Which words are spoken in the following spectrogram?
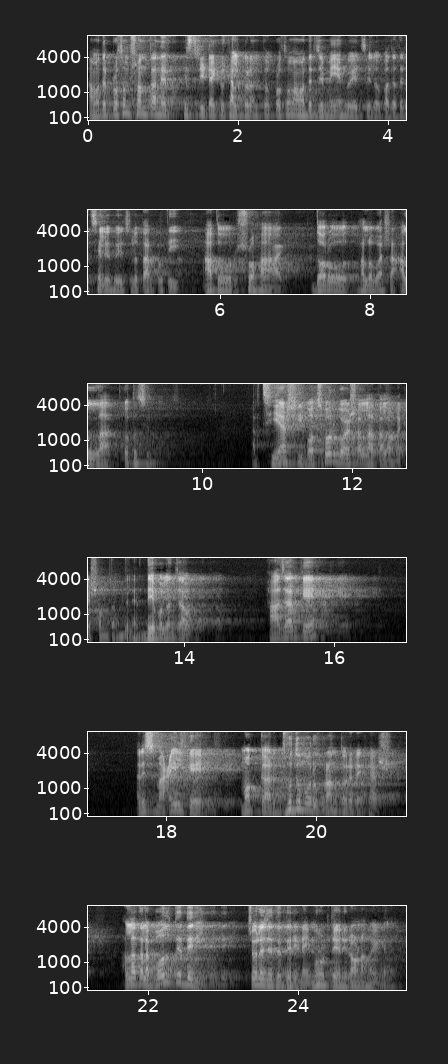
আমাদের প্রথম সন্তানের হিস্ট্রিটা একটু খেয়াল করেন তো। প্রথম আমাদের যে মেয়ে হয়েছিল বা যাদের ছেলে হয়েছিল, তার প্রতি আদর, সোহাগ, দরদ, ভালোবাসা আল্লাহ কত ছিল? আর ছিয়াশি বছর বয়স আল্লাহ তালা ওনাকে সন্তান দিলেন। দিয়ে বললেন, যাও। হাজারকে আর ইসমাইলকে মক্কার ধুধুমরু প্রান্তরে রেখে আস। আল্লাহ তালা বলতে দেরি, চলে যেতে দেরি নাই। মুহূর্তে উনি রওনা হয়ে গেলেন।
